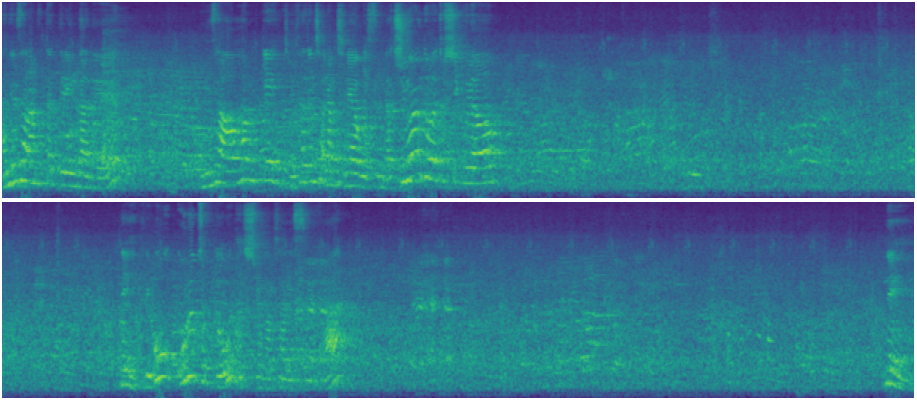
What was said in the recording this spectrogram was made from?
많은 사랑 부탁드린다는 인사와 함께 저희 사진 촬영 진행하고 있습니다. 중앙 도와주시고요. 네, 그리고 오른쪽도 봐주시면 감사하겠습니다. 네,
